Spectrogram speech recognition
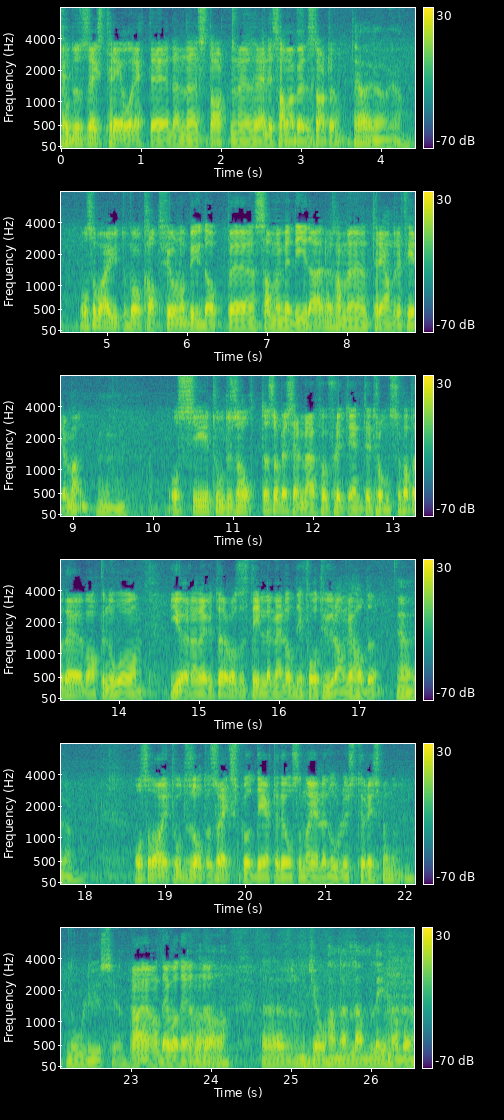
2006, Tre år etter denne starten, eller samarbeidet starta. Ja, ja, ja. Og så var jeg ute på Kattfjorden og bygde opp eh, sammen med de der, sammen med tre andre firmaer. Mm. Og i 2008 så bestemte jeg for å flytte inn til Tromsø, for at det var ikke noe å gjøre der ute. Det var så stille mellom de få turene vi hadde. Ja, ja. Og så da i 2008 så eksploderte det også når det gjelder nordlysturismen. Nordlys, ja. Ja, ja, det var det. det var da. Uh, Johanna Lumley hadde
